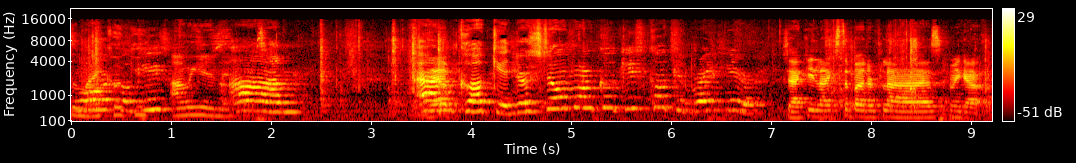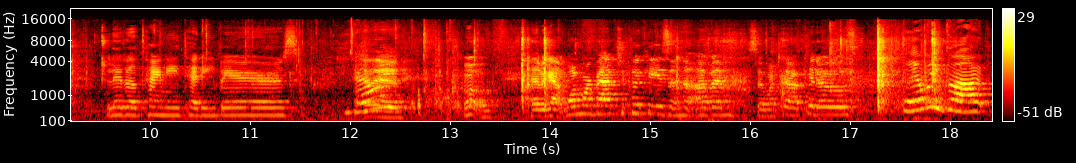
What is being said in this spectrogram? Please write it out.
is my More cookie. cookies? I'm eating it. Um, I'm Yep. cooking. There's still more cookies cooking right here. Jackie likes the butterflies. We got little tiny teddy bears. And then, uh-oh. And we got one more batch of cookies in the oven. So watch out, kiddos. Then we got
